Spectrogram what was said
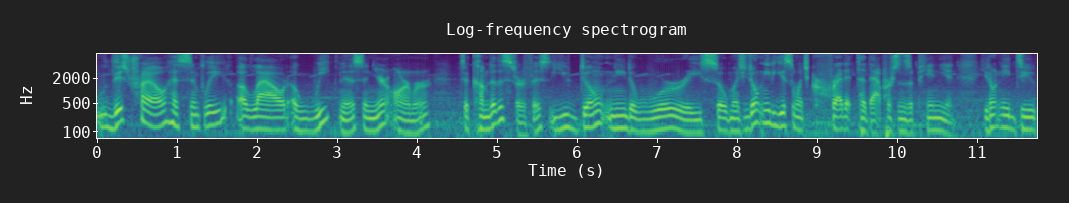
this trial has simply allowed a weakness in your armor to come to the surface. You don't need to worry so much. You don't need to give so much credit to that person's opinion. You don't need to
